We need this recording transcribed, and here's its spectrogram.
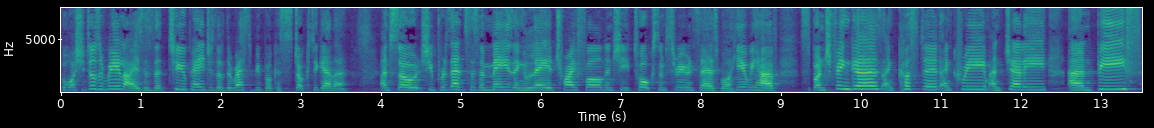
But what she doesn't realize is that two pages of the recipe book are stuck together. And so she presents this amazing layered trifle and she talks them through and says, well, here we have sponge fingers and custard and cream and jelly and beef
